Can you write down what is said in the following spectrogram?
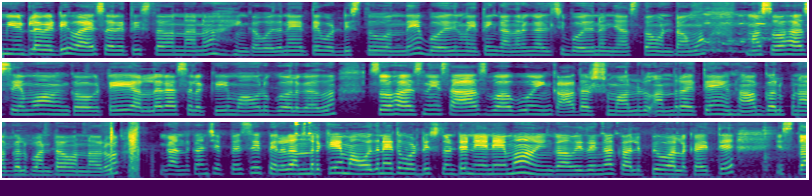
మీ ఇంట్లో పెట్టి వాయిస్ అయితే ఇస్తూ ఉన్నాను. ఇంకా భోజనం అయితే వడ్డిస్తూ ఉంది. భోజనం అయితే ఇంక అందరం కలిసి భోజనం చేస్తూ ఉంటాము. మా సుహాస్ ఏమో ఇంకా ఒకటి అల్లరి అసలుకి మామూలు గోల కాదు. సుహాస్ని సాహస్ బాబు ఇంకా ఆదర్శ్ మాలుడు అందరూ అయితే నాకు గలుపు నాకు గలుపు అంటా ఉన్నారు. ఇంకా అందుకని చెప్పేసి పిల్లలందరికీ మా వదిన అయితే వడ్డిస్తుంటే నేనేమో ఇంకా విధంగా కలిపి వాళ్ళకైతే ఇస్తా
